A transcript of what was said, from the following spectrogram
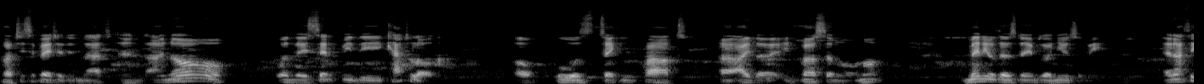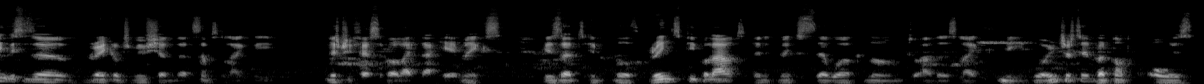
participated in that, and I know when they sent me the catalog of who was taking part, uh, either in person or not, many of those names were new to me. And I think this is a great contribution that something like the literary festival like that here makes, is that it both brings people out and it makes their work known to others like me who are interested but not always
